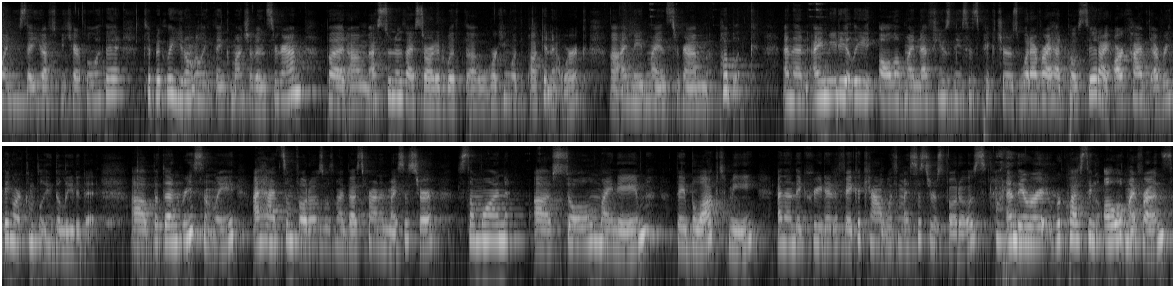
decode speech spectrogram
when you say you have to be careful with it. Typically, you don't really think much of Instagram, but um, as soon as I started with uh, working with the Pocket Network, uh, I made my Instagram public. And then I immediately, all of my nephews, nieces' pictures, whatever I had posted, I archived everything or completely deleted it. Uh, but then recently, I had some photos with my best friend and my sister. Someone uh, stole my name. They blocked me and then they created a fake account with my sister's photos and they were requesting all of my friends.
